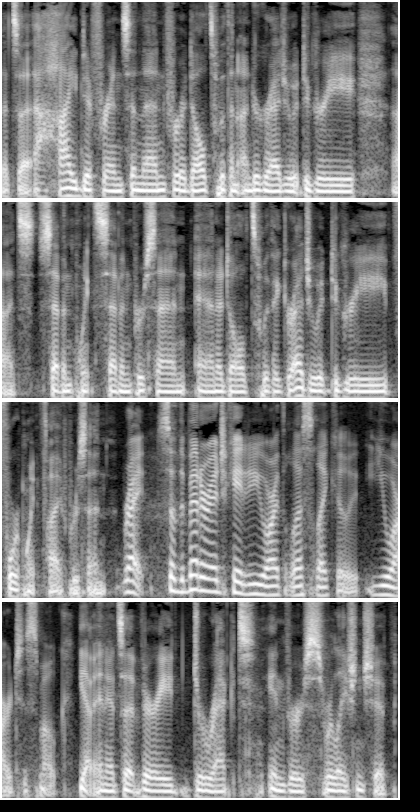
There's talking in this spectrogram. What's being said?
That's a, a, high difference. And then for adults with an undergraduate degree, uh, it's 7.7%, and adults with a graduate degree, 4.5%. Right. So the better educated you are, the less likely you are to smoke. Yeah, and it's a very direct inverse relationship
